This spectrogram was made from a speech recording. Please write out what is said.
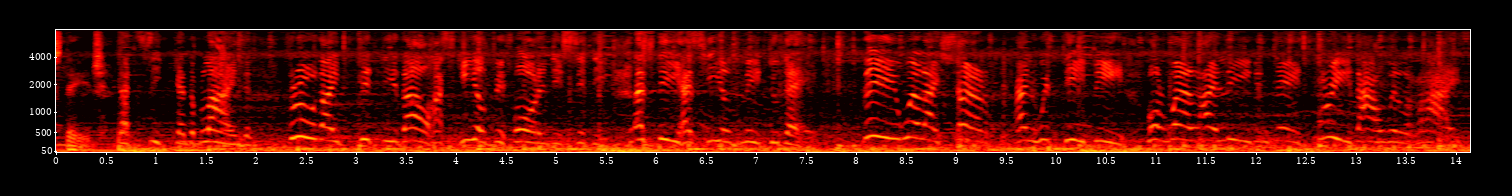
Stage. that sick and blind. Through thy pity thou hast healed before in this city, as thee has healed me today. Thee will I serve, and with thee be, for well I leave in days three thou will rise.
